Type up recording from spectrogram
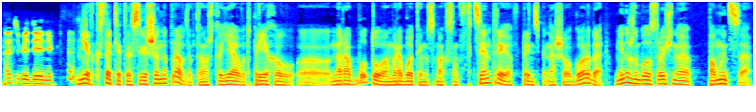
А тебе денег. Нет, кстати, это совершенно правда, потому что я вот приехал э, на работу, а мы работаем с Максом в центре, в принципе, нашего города. Мне нужно было срочно помыться.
